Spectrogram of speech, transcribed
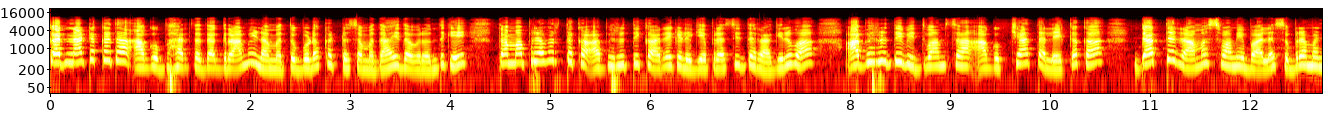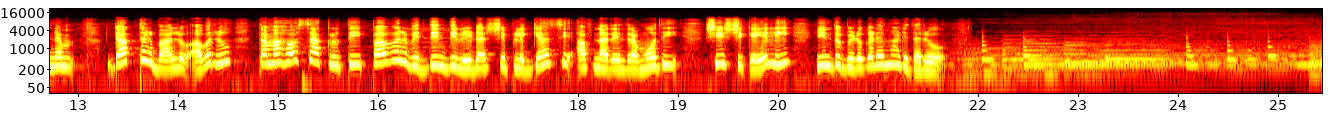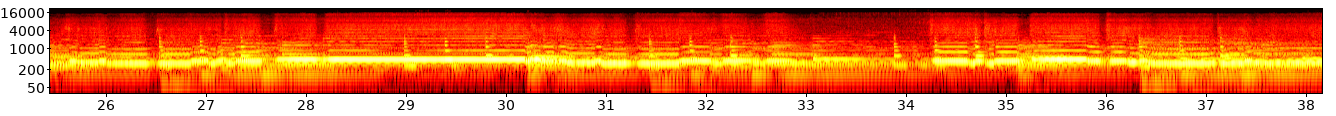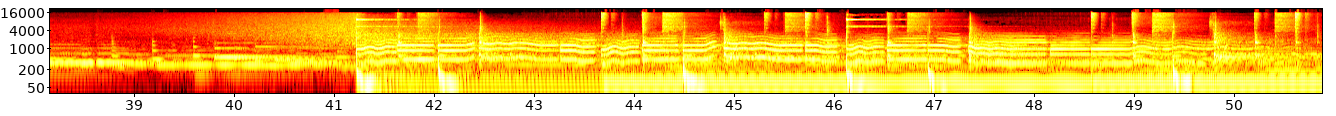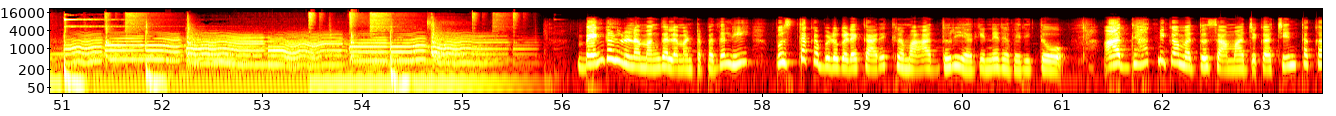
ಕರ್ನಾಟಕದ ಹಾಗೂ ಭಾರತದ ಗ್ರಾಮೀಣ ಮತ್ತು ಬುಡಕಟ್ಟು ಸಮುದಾಯದವರೊಂದಿಗೆ ತಮ್ಮ ಪ್ರವರ್ತಕ ಅಭಿವೃದ್ಧಿ ಕಾರ್ಯಗಳಿಗೆ ಪ್ರಸಿದ್ಧರಾಗಿರುವ ಅಭಿವೃದ್ಧಿ ವಿದ್ವಾಂಸ ಹಾಗೂ ಖ್ಯಾತ ಲೇಖಕ ಡಾಕ್ಟರ್ ರಾಮಸ್ವಾಮಿ ಬಾಲಸುಬ್ರಹ್ಮಣ್ಯಂ, ಡಾಕ್ಟರ್ ಬಾಲು ಅವರು ತಮ್ಮ ಹೊಸ ಕೃತಿ power within the leadership legacy of Narendra Modi ಶೀರ್ಷಿಕೆಯಲ್ಲಿ ಇಂದು ಬಿಡುಗಡೆ ಮಾಡಿದರು. ಬೆಂಗಳೂರಿನ ಮಂಗಲ ಮಂಟಪದಲ್ಲಿ ಪುಸ್ತಕ ಬಿಡುಗಡೆ ಕಾರ್ಯಕ್ರಮ ಅದ್ದೂರಿಯಾಗಿ ನೆರವೇರಿತು. ಆಧ್ಯಾತ್ಮಿಕ ಮತ್ತು ಸಾಮಾಜಿಕ ಚಿಂತಕ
